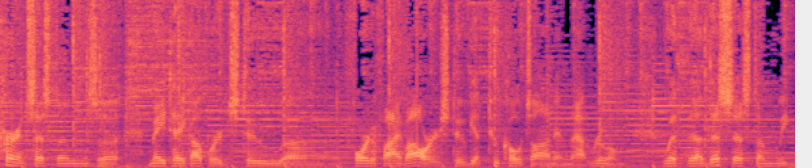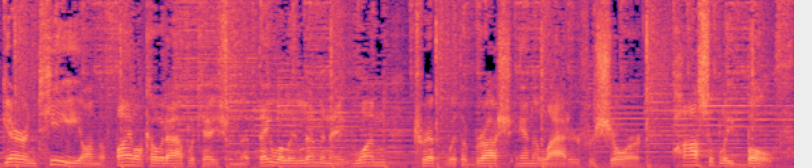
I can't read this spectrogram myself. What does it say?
current systems, uh, may take upwards to uh, four to five hours to get two coats on in that room. With uh, this system, we guarantee on the final coat application that they will eliminate one trip with a brush and a ladder for sure, possibly both.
